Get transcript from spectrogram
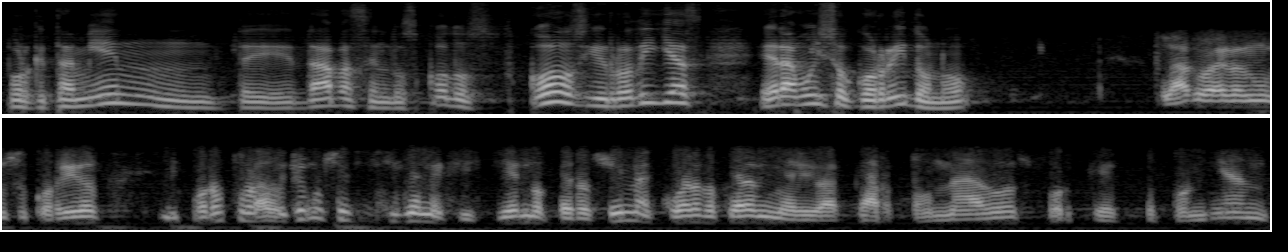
porque también te dabas en los codos, codos y rodillas, era muy socorrido, ¿no? Claro, eran muy socorridos. Y por otro lado, yo no sé si siguen existiendo, pero sí me acuerdo que eran medio acartonados porque te ponían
